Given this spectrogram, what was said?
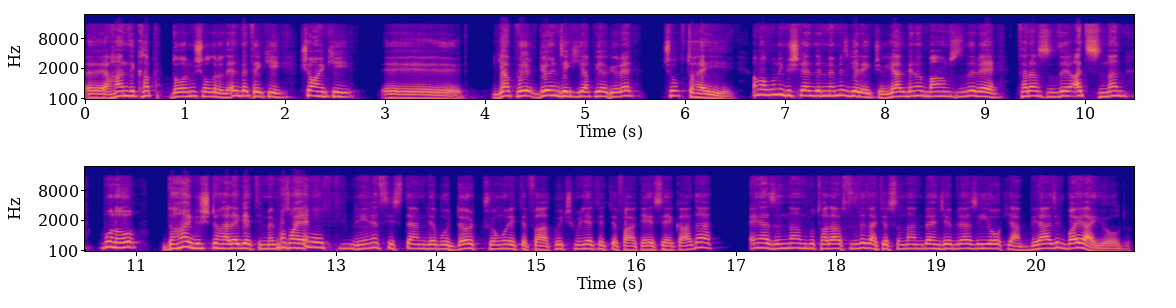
e, handikap doğurmuş oluruz. Elbette ki şu anki e, yapı bir önceki yapıya göre çok daha iyi. Ama bunu güçlendirmemiz gerekiyor. Yargının bağımsızlığı ve tarafsızlığı açısından bunu daha güçlü hale getirmemiz. Yeni sistemde bu 4 Cumhur İttifakı, 3 Millet İttifakı HSK'da en azından bu tarafsızlık açısından bence biraz iyi oldu. Yani biraz değil, bayağı iyi oldu.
